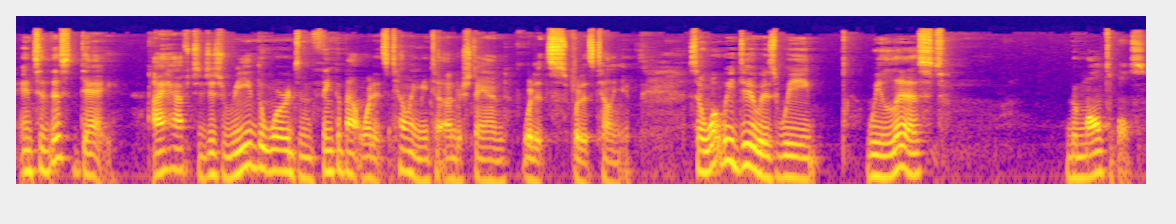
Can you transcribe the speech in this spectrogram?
And to this day, I have to just read the words and think about what it's telling me to understand what it's, what it's telling you. So what we do is we, we list the multiples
